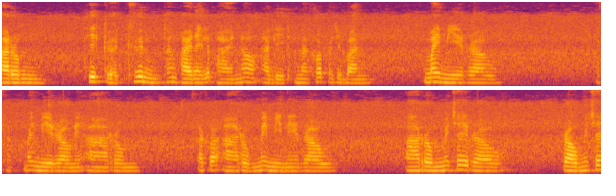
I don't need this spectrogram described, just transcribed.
อารมณ์ที่เกิดขึ้นทั้งภายในและภายนอกอดีตอนาคตปัจจุบัน ไม่มีเรานะครับไม่มีเราในอารมณ์ แล้วก็อารมณ์ไม่มีในเรา อารมณ์ไม่ใช่เรา เราไม่ใช่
